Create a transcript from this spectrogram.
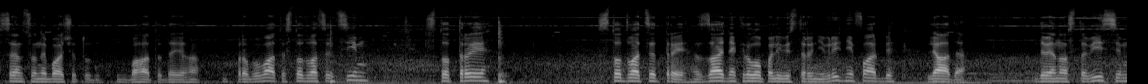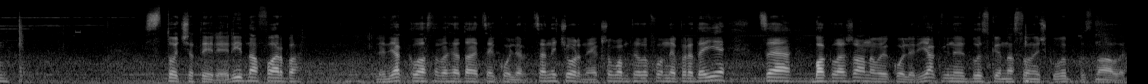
сенсу не бачу тут багато де його пробивати. 127, 103, 123. Заднє крило по лівій стороні в рідній фарбі. Ляда 98, 104. Рідна фарба. Блін, як класно виглядає цей колір. Це не чорний. Якщо вам телефон не передає, це баклажановий колір. Як він відблискує на сонечку, ви б знали.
